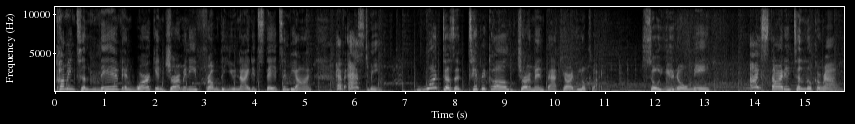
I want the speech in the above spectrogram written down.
coming to live and work in Germany from the United States and beyond have asked me, what does a typical German backyard look like? So, you know me, I started to look around.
